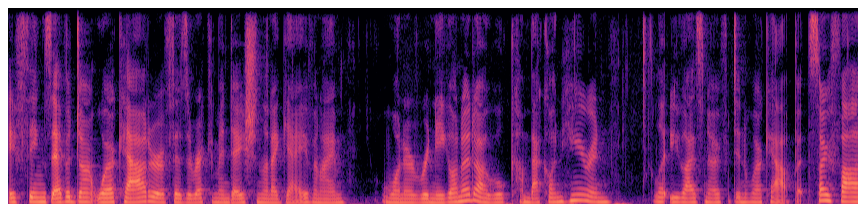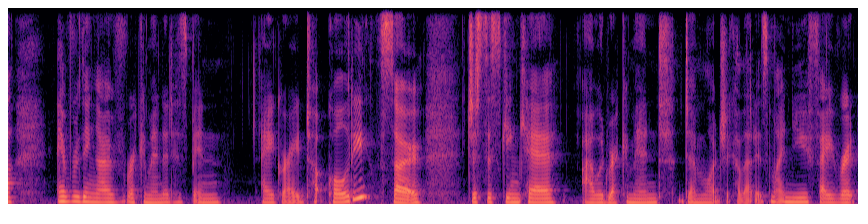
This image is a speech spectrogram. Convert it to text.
If things ever don't work out or if there's a recommendation that I gave and I want to renege on it, I will come back on here and let you guys know if it didn't work out. But so far, everything I've recommended has been a grade top quality. So, just the skincare, I would recommend Dermalogica. That is my new favorite.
